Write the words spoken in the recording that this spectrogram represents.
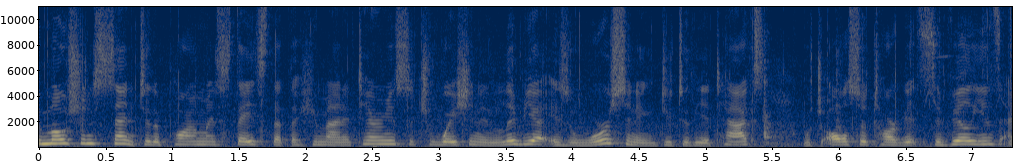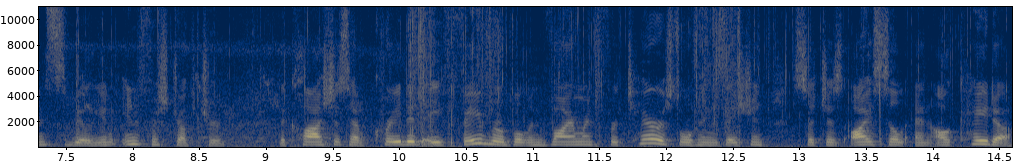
The motion sent to the parliament states that the humanitarian situation in Libya is worsening due to the attacks, which also target civilians and civilian infrastructure. The clashes have created a favorable environment for terrorist organizations such as ISIL and Al Qaeda,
